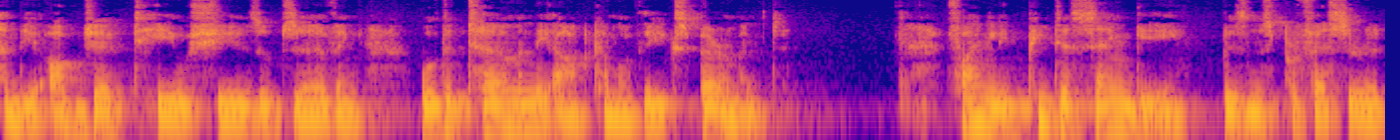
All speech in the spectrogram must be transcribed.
and the object he or she is observing will determine the outcome of the experiment. Finally, Peter Senge, business professor at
